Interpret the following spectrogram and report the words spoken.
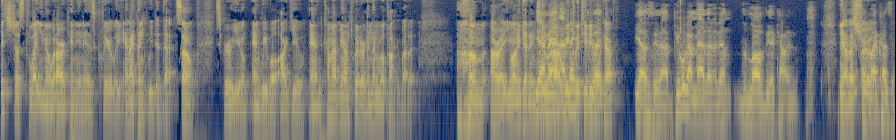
It's just to let you know what our opinion is clearly, and I think we did that. So, screw you, and we will argue, and come at me on Twitter, and then we'll talk about it. Um, alright, you want to get into Yeah, man, our I weekly TV that- recap? Yeah, let's do that. People got mad that I didn't love the accountant. Yeah, that's Like true. my cousin,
